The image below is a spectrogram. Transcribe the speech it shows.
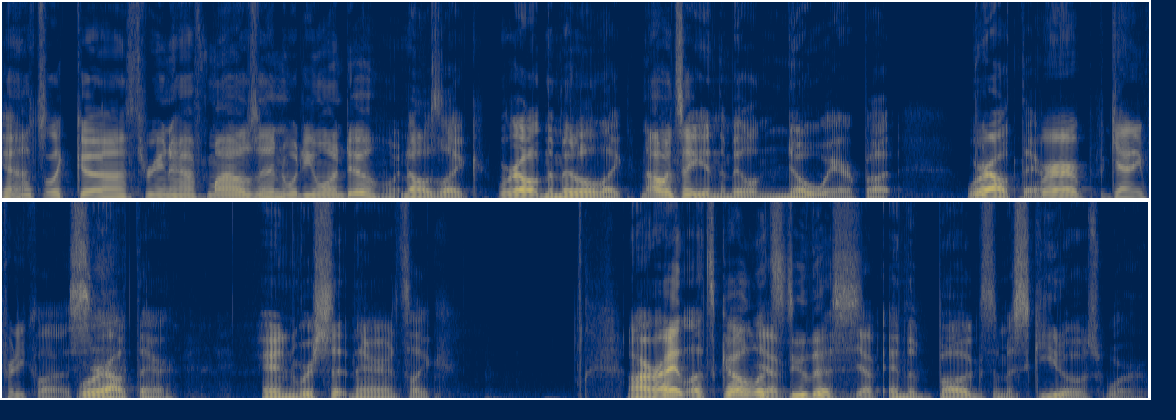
yeah, it's like uh, three and a half miles in. What do you want to do? And I was like, we're out in the middle, like, I wouldn't say in the middle of nowhere, but we're out there. We're, getting pretty close We're out there. And we're sitting there and it's like, all right, let's go. Let's Yep. do this. Yep. And the bugs, the mosquitoes were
